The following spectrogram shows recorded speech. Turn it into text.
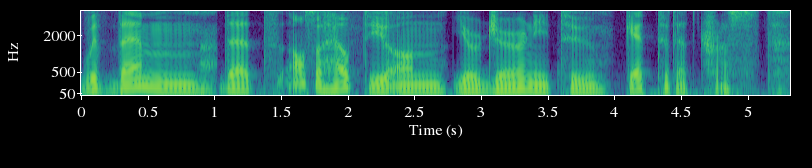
with them that also helped you on your journey to get to that trust.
